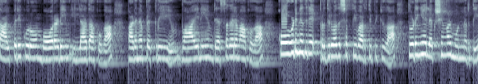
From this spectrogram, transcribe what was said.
താല്പര്യക്കുറവും ബോറടിയും ഇല്ലാതാക്കുക പഠന പ്രക്രിയയും വായനയും രസകരമാക്കുക കോവിഡിനെതിരെ പ്രതിരോധ ശക്തി വർദ്ധിപ്പിക്കുക തുടങ്ങിയ ലക്ഷ്യങ്ങൾ മുൻനിർത്തി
